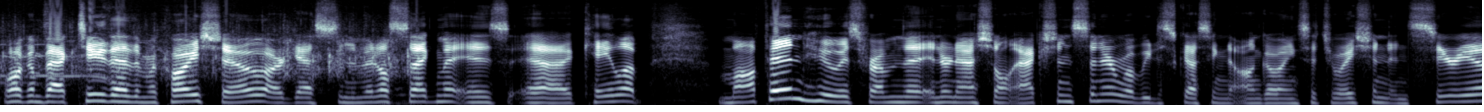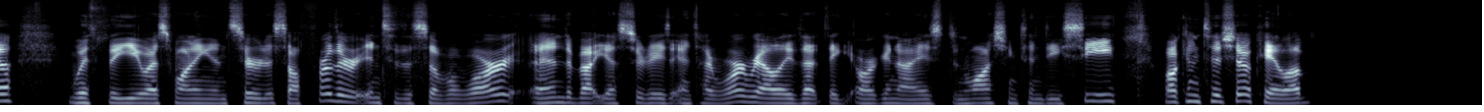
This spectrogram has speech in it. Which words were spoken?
Welcome back to the Heather McCoy Show. Our guest in the middle segment is uh, Caleb Maupin, who is from the International Action Center. We'll be discussing the ongoing situation in Syria, with the U.S. wanting to insert itself further into the civil war, and about yesterday's anti war rally that they organized in Washington, D.C. Welcome to the show, Caleb.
